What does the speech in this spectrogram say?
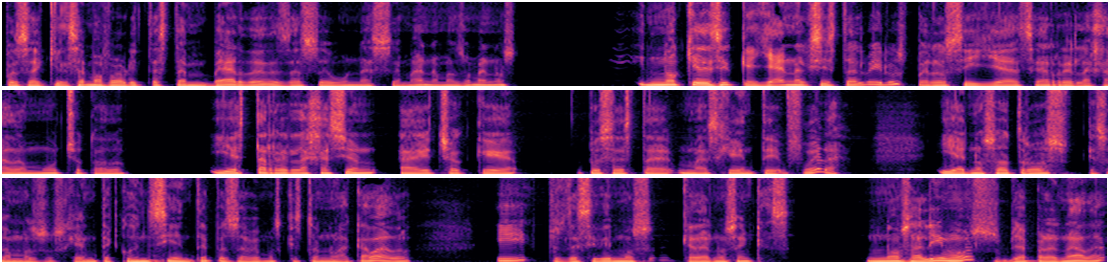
pues aquí el semáforo ahorita está en verde desde hace una semana más o menos. Y no quiere decir que ya no exista el virus, pero sí ya se ha relajado mucho todo. Y esta relajación ha hecho que pues está más gente fuera. Y a nosotros, que somos gente consciente, pues sabemos que esto no ha acabado y pues decidimos quedarnos en casa. No salimos ya para nada.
